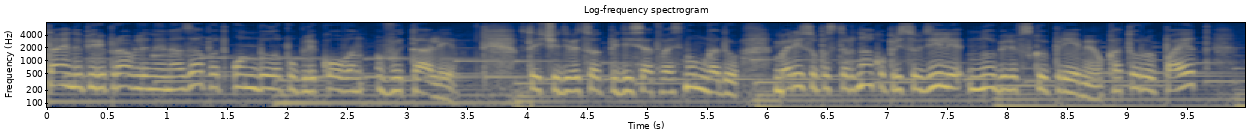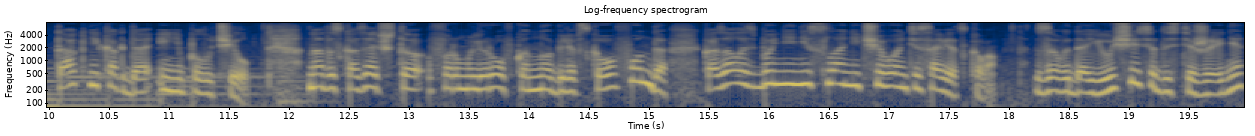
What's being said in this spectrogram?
Тайно переправленный на Запад, он был опубликован в Италии. В 1958 году Борису Пастернаку присудили Нобелевскую премию, которую поэт так никогда и не получил. Надо сказать, что формулировка Нобелевского фонда, казалось бы, не несла ничего антисоветского за выдающиеся достижения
